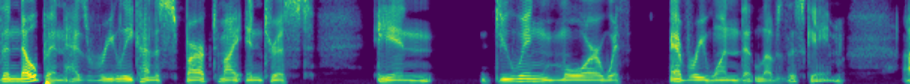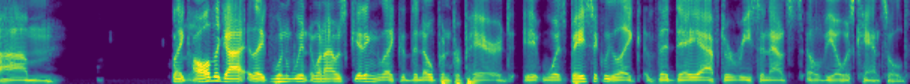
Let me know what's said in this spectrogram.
the Nopen has really kind of sparked my interest in doing more with everyone that loves this game. Um, like Mm. all the guy, like when when when I was getting like the Nopen prepared, it was basically like the day after Reese announced LVO was canceled.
